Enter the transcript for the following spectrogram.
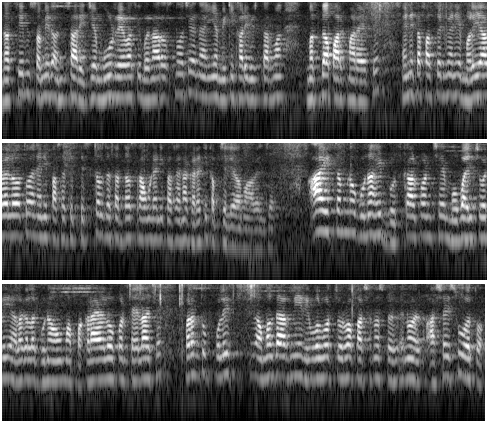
નસીમ સમીર અંસારી, જે મૂળ રહેવાસી બનારસનો છે અને અહીંયા મીઠી ખાડી વિસ્તારમાં મસદા પાર્કમાં રહે છે, એની તપાસ દરમિયાન એ મળી આવેલો હતો અને એની પાસેથી પિસ્ટલ તથા દસ રાઉન્ડ એની પાસે એના ઘરેથી કબજે લેવામાં આવેલ છે. આ ઇસમનો ગુનાહિત ભૂતકાળ પણ છે, મોબાઈલ ચોરી અલગ અલગ ગુનાઓમાં પકડાયેલો પણ પહેલાં છે પરંતુ પોલીસ અમલદારની રિવોલ્વર ચોરવા પાછળનો એનો આશય શું હતો?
